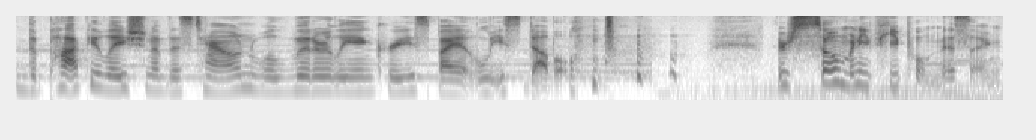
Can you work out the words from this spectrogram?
the population of this town will literally increase by at least double. There's so many people missing.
